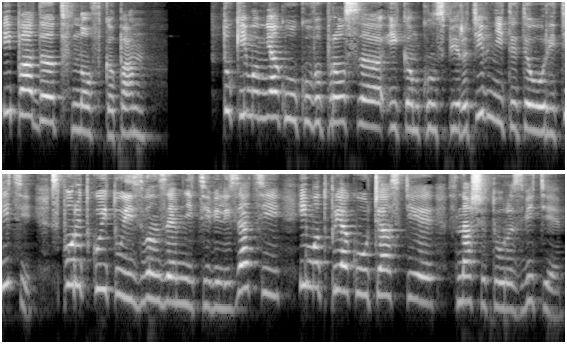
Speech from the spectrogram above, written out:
и падат в нов капан – тук имам няколко въпроса и към конспиративните теоретици, според които извънземни цивилизации имат пряко участие в нашето развитие.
